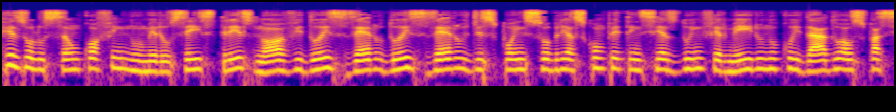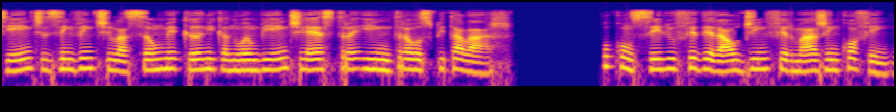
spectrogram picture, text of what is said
Resolução COFIN número 6392020 dispõe sobre as competências do enfermeiro no cuidado aos pacientes em ventilação mecânica no ambiente extra e intra-hospitalar. O Conselho Federal de Enfermagem COFEN,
